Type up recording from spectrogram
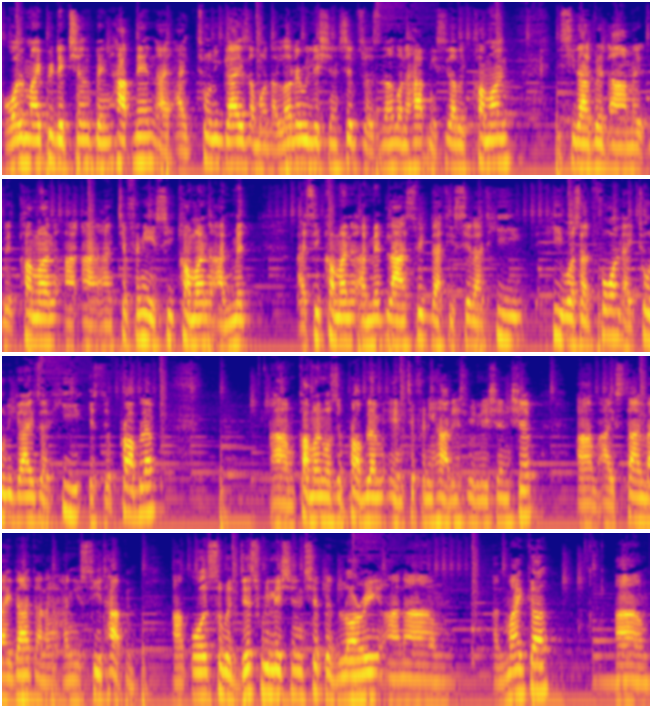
all my predictions been happening. I, I told you guys about a lot of relationships that's not going to happen. You see that with Common. You see that with um with, Common and, and, and Tiffany. You see Common admit I see Common admit last week that he said that he he was at fault. I told you guys that he is the problem. Um, Common was the problem in Tiffany Haddish relationship. Um, I stand by that, and, and you see it happen. Um, also with this relationship with Lori and um, and Michael, Um,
